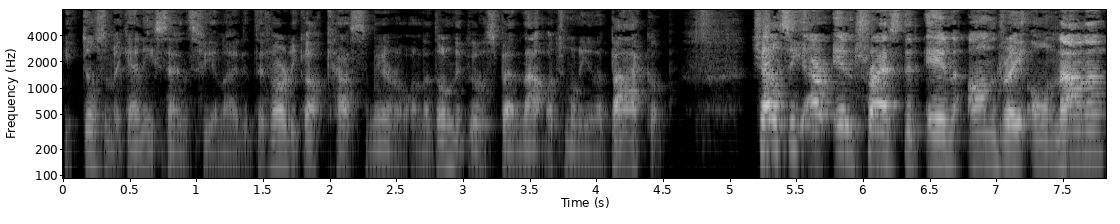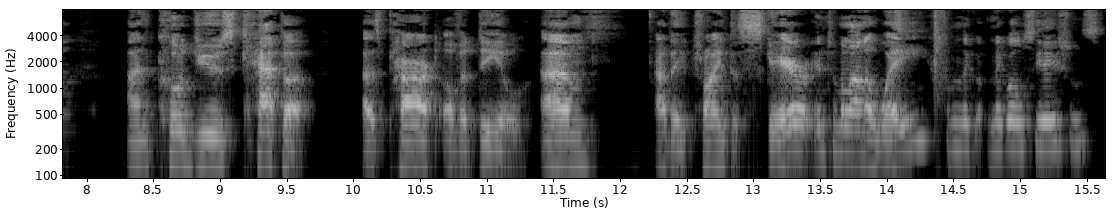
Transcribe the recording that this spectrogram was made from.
it doesn't make any sense for United. They've already got Casemiro, and I don't think they'll spend that much money on a backup. Chelsea are interested in Andre Onana and could use Kepa as part of a deal. Um, are they trying to scare Inter Milan away from the negotiations?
